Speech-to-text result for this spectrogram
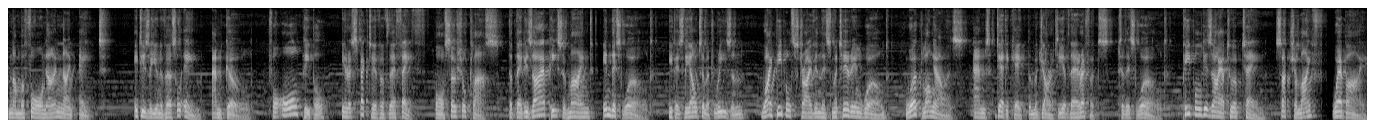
number 4998. It is a universal aim and goal for all people, irrespective of their faith or social class, that they desire peace of mind in this world. It is the ultimate reason why people strive in this material world work long hours, and dedicate the majority of their efforts to this world. People desire to obtain such a life whereby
